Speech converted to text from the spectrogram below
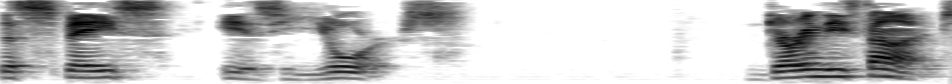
the space is yours. During these times,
